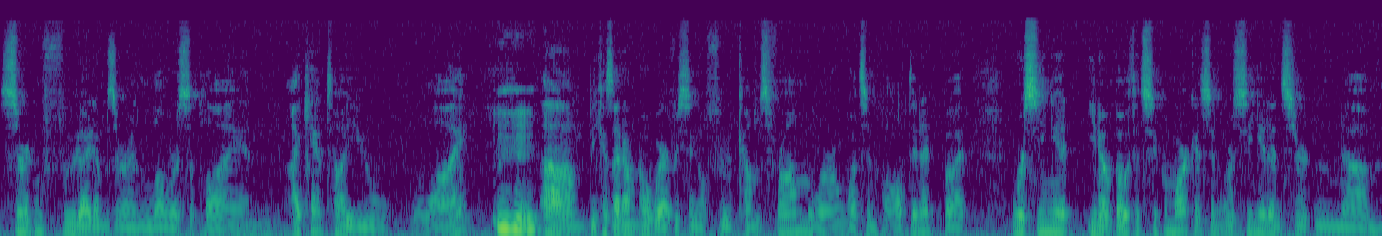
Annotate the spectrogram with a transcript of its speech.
certain food items are in lower supply, and I can't tell you why Mhm. um, because I don't know where every single food comes from or what's involved in it. But we're seeing it, you know, both at supermarkets and we're seeing it in certain um,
